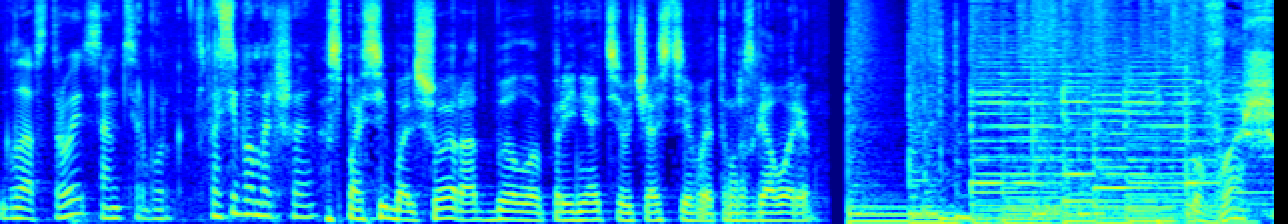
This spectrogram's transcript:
главстрой Санкт-Петербург. Спасибо вам большое. Спасибо большое. Рад был принять участие в этом разговоре. Ваш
